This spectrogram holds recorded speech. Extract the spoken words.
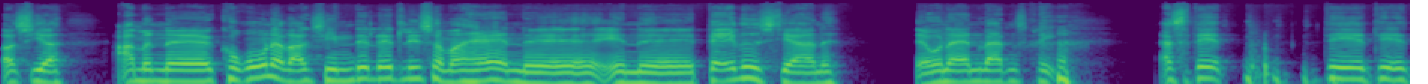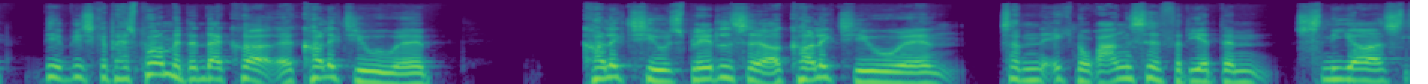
og siger, ah, men øh, coronavaccinen, det er lidt ligesom at have en, øh, en øh, Davidstjerne øh, under 2. verdenskrig. altså, det, det, det, vi, vi skal passe på med den der ko- øh, kollektive, øh, kollektive splittelse og kollektiv øh, sådan ignorance, fordi at den sniger, os,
